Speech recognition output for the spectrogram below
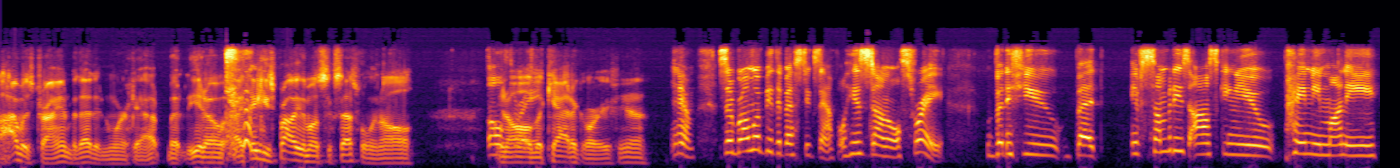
I was trying, but that didn't work out. But you know, I think he's probably the most successful in all, All in three. all the categories. Yeah. Yeah. So Ron would be the best example. He's done all three. But if you but if somebody's asking you, pay me money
